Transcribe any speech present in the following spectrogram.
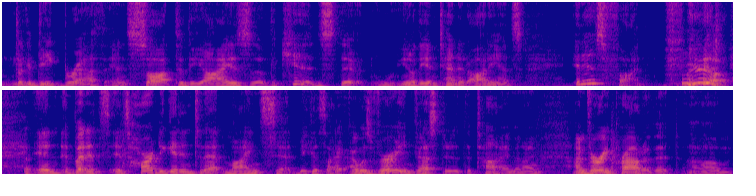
mm-hmm. took a deep breath, and saw it through the eyes of the kids, that you know the intended audience, it is fun. Yeah. and but it's it's hard to get into that mindset because I, I was very invested at the time, and I'm I'm very proud of it. Mm-hmm. Um,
